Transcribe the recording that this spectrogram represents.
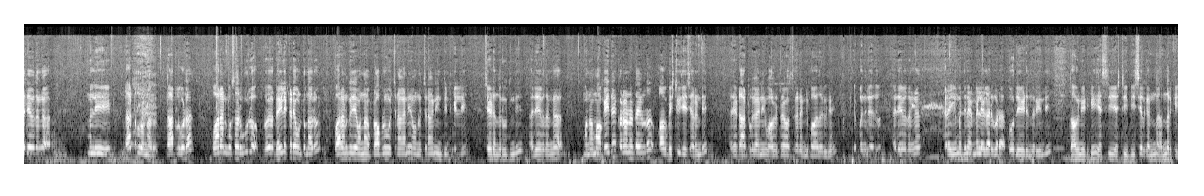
అదేవిధంగా మళ్ళీ డాక్టర్లు ఉన్నారు. డాక్టర్లు కూడా వారానికి ఒకసారి ఊర్లో డైలీ ఇక్కడే ఉంటున్నారు. వారానికి ఏమన్నా ప్రాబ్లం వచ్చినా కానీ ఏమన్నా వచ్చినా కానీ ఇంటింటికి వెళ్ళి చేయడం జరుగుతుంది. అదేవిధంగా మన మాకైతే కరోనా టైంలో బాగా బెస్ట్గా చేశారండి. అదే డాక్టర్లు కానీ వాలంటీర్ డ్రైవర్స్ కానీ అన్ని బాగా జరిగినాయి. ఇబ్బంది లేదు. అదేవిధంగా ఇక్కడ ఈ మధ్యన ఎమ్మెల్యే గారు కూడా బోర్లు వేయడం జరిగింది. తాగునీటికి ఎస్సీ ఎస్టీ బీసీలకి కన్నా అందరికీ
